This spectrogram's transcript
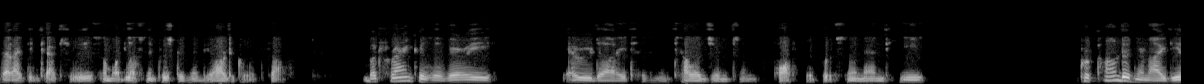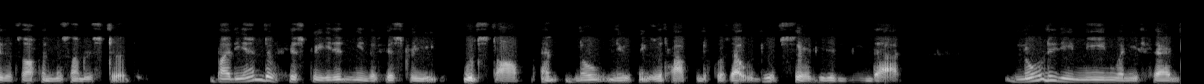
that I think actually is somewhat less interesting than the article itself. But Frank is a very erudite and intelligent and thoughtful person, and he propounded an idea that's often misunderstood. By the end of history, he didn't mean that history would stop and no new things would happen because that would be absurd. He didn't mean that. Nor did he mean when he said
